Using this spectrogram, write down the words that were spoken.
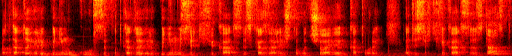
подготовили по нему курсы, подготовили по нему сертификацию и сказали, что вот человек, который эту сертификацию сдаст,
